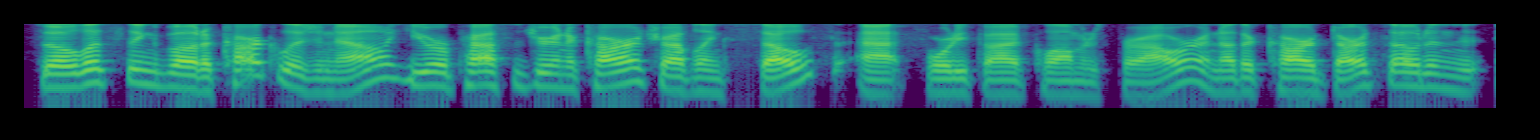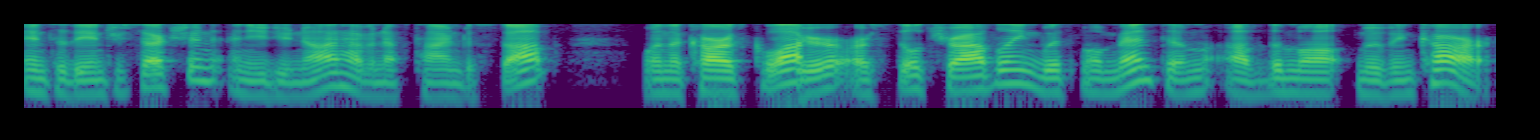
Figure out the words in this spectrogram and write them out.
So let's think about a car collision now. You are a passenger in a car traveling south at 45 kilometers per hour. Another car darts out in the, into the intersection and you do not have enough time to stop. When the cars collide, you are still traveling with momentum of the moving car.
